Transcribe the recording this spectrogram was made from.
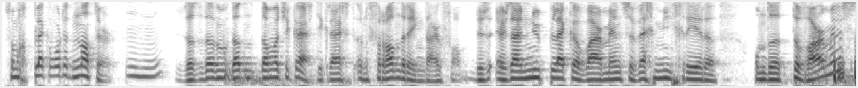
sommige plekken wordt het natter. Mhm. Dus dat is dan, dan, dan wat je krijgt. Je krijgt een verandering daarvan. Dus er zijn nu plekken waar mensen wegmigreren omdat het te warm is.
